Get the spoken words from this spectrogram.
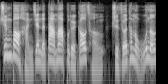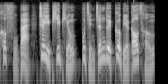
军报罕见的大骂部队高层，指责他们无能和腐败。这一批评不仅针对个别高层，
